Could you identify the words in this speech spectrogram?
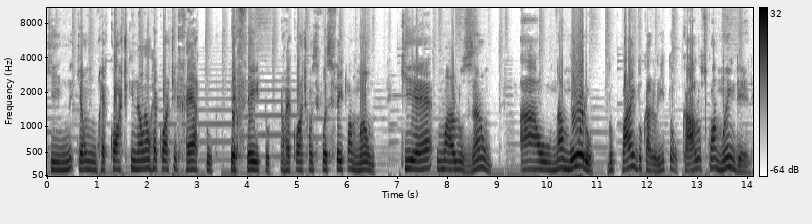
que, que é um recorte que não é um recorte reto, perfeito, é um recorte como se fosse feito à mão, que é uma alusão ao namoro do pai do Carlito, o Carlos, com a mãe dele.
